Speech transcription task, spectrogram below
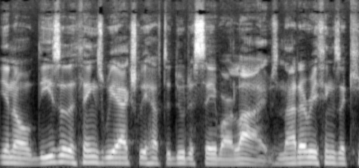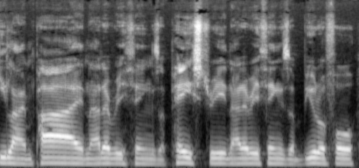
you know, these are the things we actually have to do to save our lives. Not everything's a key lime pie, not everything's a pastry, not everything's a beautiful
